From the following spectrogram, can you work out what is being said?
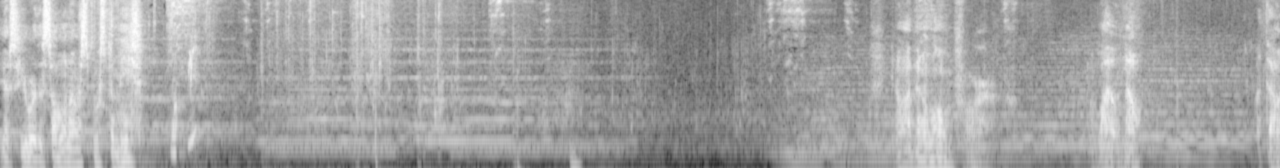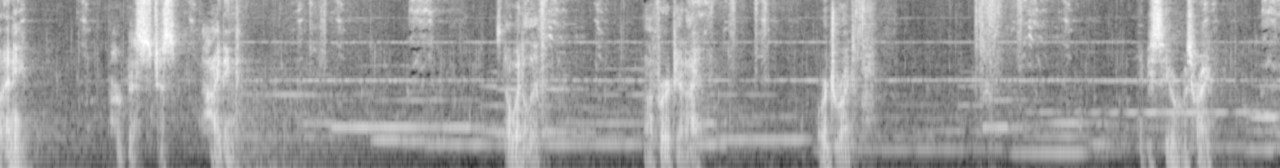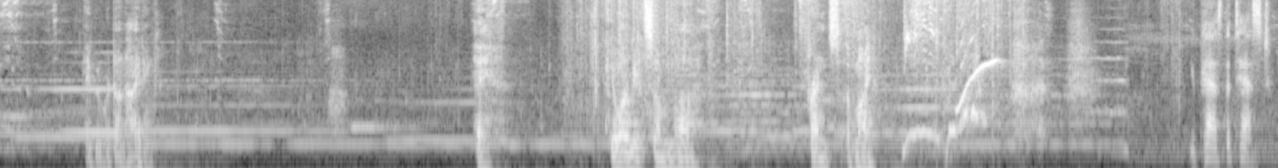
Guess you were the someone I was supposed to meet. You know, I've been alone for a while now. Without any purpose, just hiding. There's no way to live. Not for a Jedi. Or a droid. Maybe Cere was right. Maybe we're done hiding. Hey, you want to meet some, uh, friends of mine? You passed the test.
